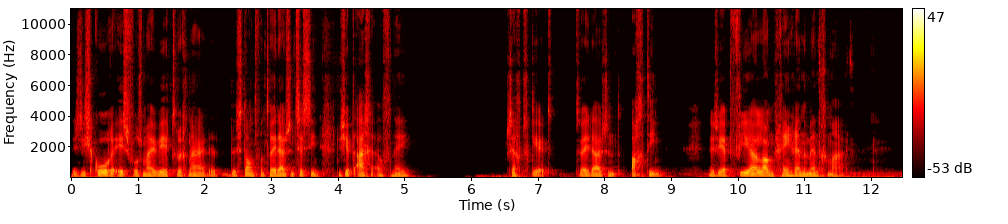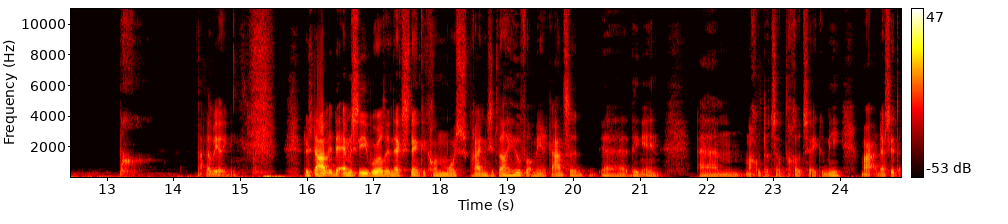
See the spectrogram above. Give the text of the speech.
Dus die score is volgens mij weer terug naar de, de stand van 2016. Dus je hebt eigenlijk, of nee, ik zeg het verkeerd, 2018. Dus je hebt vier jaar lang geen rendement gemaakt. Nou, dat wil je niet. Dus daar, de MSCI World Index denk ik gewoon de mooiste spreiding. Er zit wel heel veel Amerikaanse uh, dingen in. Um, maar goed, dat is ook de grootste economie. Maar daar zit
